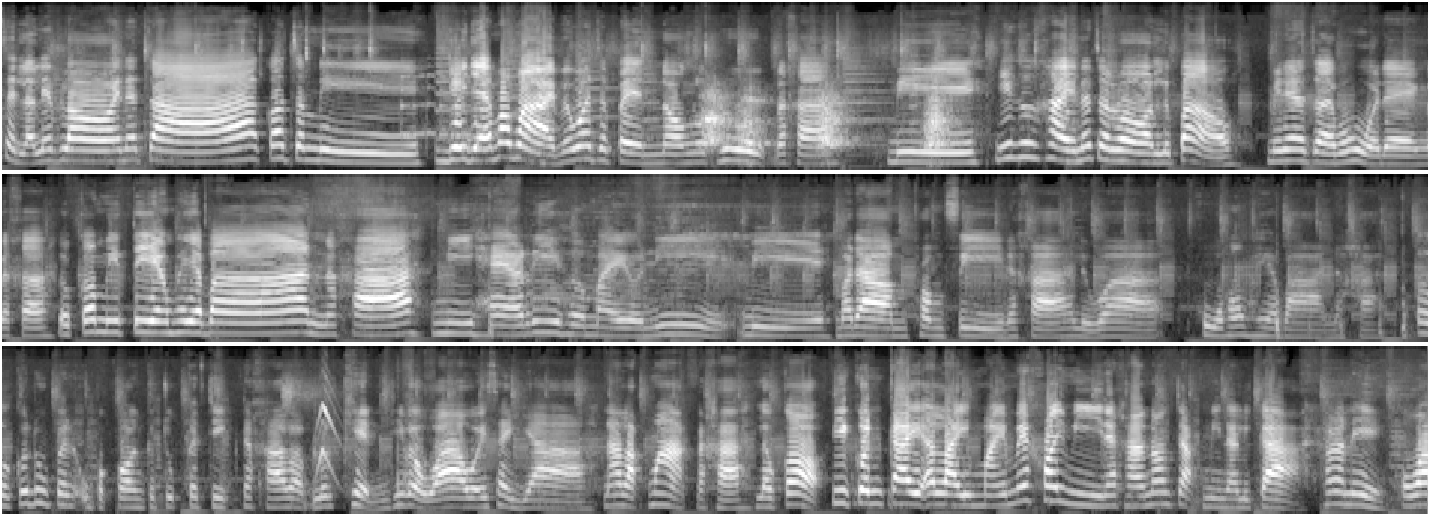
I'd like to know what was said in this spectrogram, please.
เสร็จแล้วเรียบร้อยนะจ๊ะ ก็จะมีเยอะแยะมากมายไม่ว่าจะเป็นน้องนกฮูกนะคะ มีนี่คือใครน่าจะรอนหรือเปล่า ไม่แน่ใจเพราะหัวแดงนะคะ แล้วก็มีเตียงพยาบาลนะคะ มีแฮร์รี่เฮอร์ไมโอนี่มีมาดามพรอมฟีนะคะ หรือว่า ครูห้องพยาบาลนะคะ เออ ก็ดูเป็นอุปกรณ์กระจุกกระจิกนะคะ แบบรถเข็นที่แบบว่าไว้ใส่ยา น่ารักมากนะคะ แล้วก็มีกลไกอะไรไหมไม่ค่อยมีนะคะ นอกจากมีนาฬิกาเท่านั้นเอง เพราะว่า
